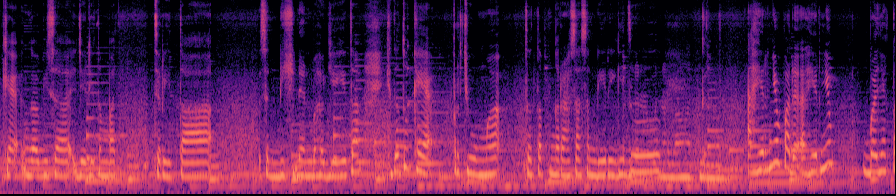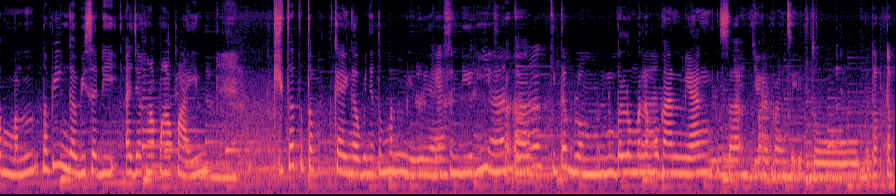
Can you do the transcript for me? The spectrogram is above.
kayak nggak bisa jadi tempat cerita sedih dan bahagia kita, kita tuh kayak percuma tetap ngerasa sendiri gitu. Bener banget bener. akhirnya pada akhirnya banyak temen tapi nggak bisa diajak ngapa-ngapain. Kita tetap kayak nggak punya temen gitu ya. Kayak sendirian karena kita belum belum menemukan yang sefrekuensi itu. tetap tetap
